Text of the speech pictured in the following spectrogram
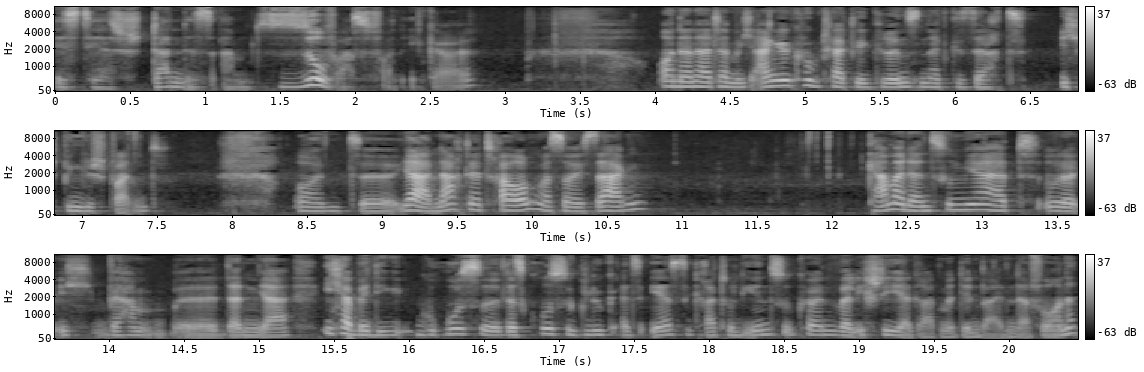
ist der Standesamt sowas von egal. Und dann hat er mich angeguckt, hat gegrinst und hat gesagt, ich bin gespannt. Und äh, ja, nach der Trauung, was soll ich sagen? Kam er dann zu mir, hat, oder ich, wir haben äh, dann ja, ich habe ja die große, das große Glück, als Erste gratulieren zu können, weil ich stehe ja gerade mit den beiden da vorne.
